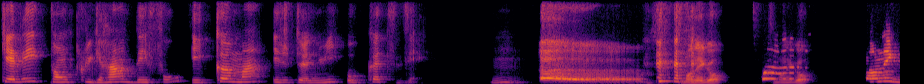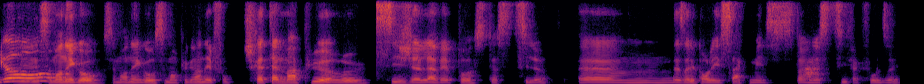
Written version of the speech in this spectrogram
quel est ton plus grand défaut et comment il te nuit au quotidien? Hmm. C'est mon ego. C'est mon ego. Ton ego! C'est mon ego. C'est mon ego. C'est mon plus grand défaut. Je serais tellement plus heureux si je l'avais pas, ce style-là. Euh, désolé pour les sacs, mais c'est un hostie, il faut le dire.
